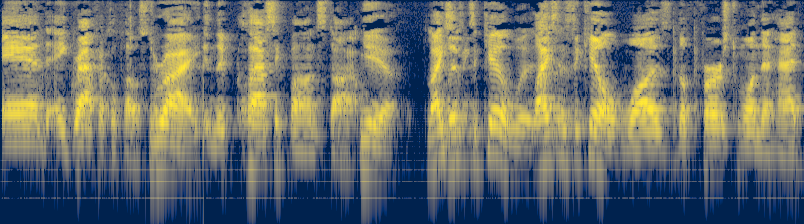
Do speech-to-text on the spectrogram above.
and a graphical poster, Right. in the classic Bond style. Yeah. License Living- to Kill was. License to Kill was the first one that had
